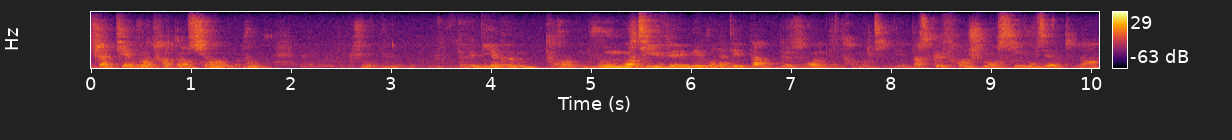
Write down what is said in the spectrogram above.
j'attire votre attention. Vous, je, voudrais dire pour vous motiver, mais vous n'avez pas besoin d'être motivé. Parce que franchement, si vous êtes là,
